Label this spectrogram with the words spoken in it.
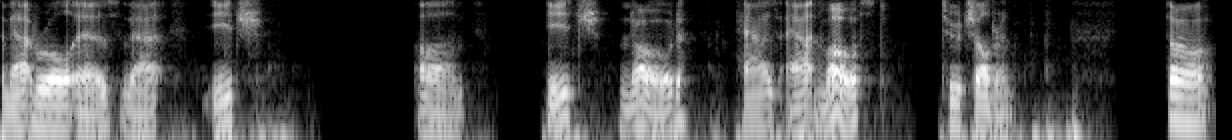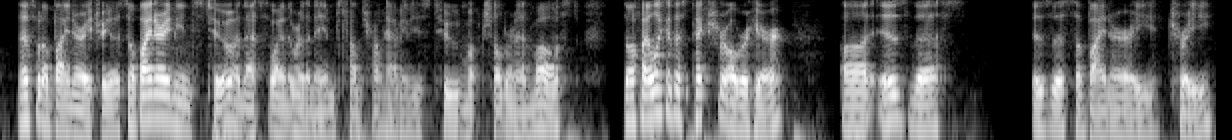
And that rule is that each um, each node has at most two children. So that's what a binary tree is. So binary means two, and that's why where the name comes from, having these two children at most. So if I look at this picture over here, uh, is this is this a binary tree?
